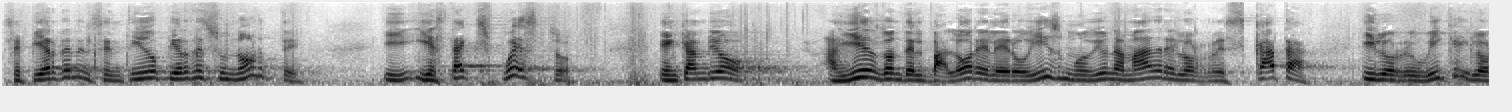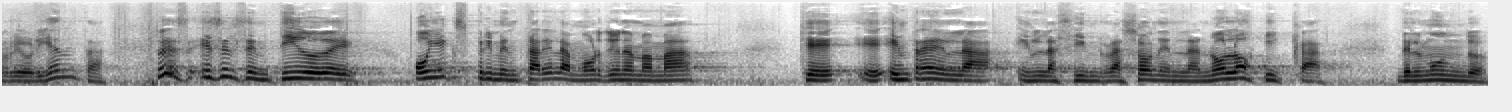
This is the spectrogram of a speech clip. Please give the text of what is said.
se pierde en el sentido, pierde su norte y, está expuesto. En cambio, ahí es donde el valor, el heroísmo de una madre lo rescata y lo reubica y lo reorienta. Entonces, es el sentido de hoy experimentar el amor de una mamá que eh, entra en la, en la sin razón, en la no lógica del mundo.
